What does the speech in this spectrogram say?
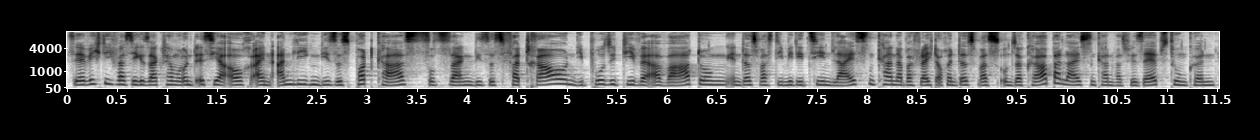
sehr wichtig, was Sie gesagt haben. Und ist ja auch ein Anliegen dieses Podcasts, sozusagen dieses Vertrauen, die positive Erwartung in das, was die Medizin leisten kann, aber vielleicht auch in das, was unser Körper leisten kann, was wir selbst tun können,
